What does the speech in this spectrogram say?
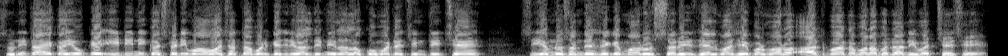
સુનીતાએ કહ્યું કે ઈડીની કસ્ટડીમાં હોવા છતાં પણ કેજરીવાલ દિલ્હીના લોકો માટે ચિંતિત છે. સીએમનો સંદેશ છે કે મારું શરીર જેલમાં છે, પણ મારો આત્મા તમારા બધાની વચ્ચે છે.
